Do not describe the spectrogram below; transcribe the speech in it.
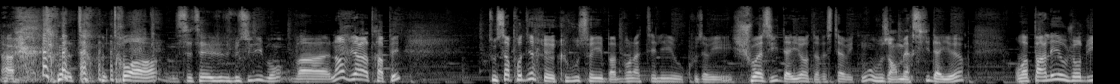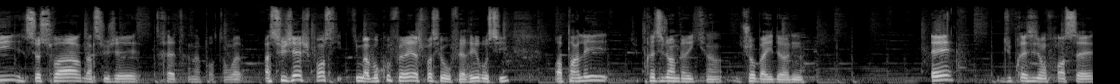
Ah. 3 C'était, je me suis dit bon, bah non, bien rattrapé. Tout ça pour dire que, que vous soyez bah, devant la télé ou que vous avez choisi d'ailleurs de rester avec nous, on vous en remercie d'ailleurs. On va parler aujourd'hui, ce soir, d'un sujet très très important. Va- Un sujet, je pense, qui m'a beaucoup fait rire, je pense qu'il va vous faire rire aussi. On va parler du président américain Joe Biden et du président français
